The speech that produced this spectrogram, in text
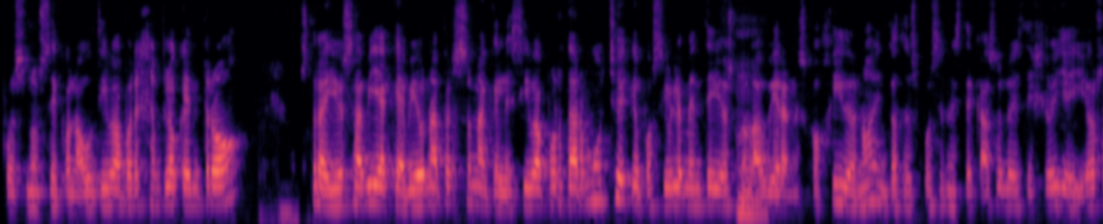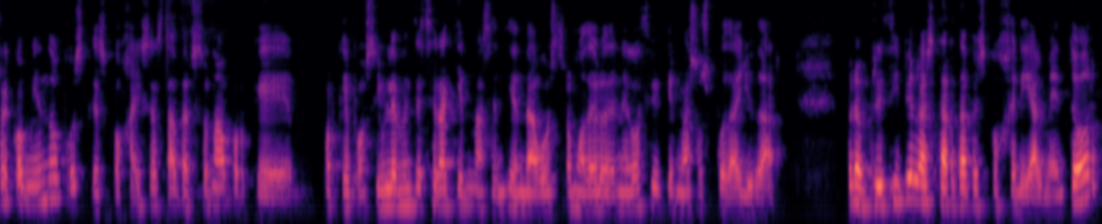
pues no sé, con la última, por ejemplo, que entró, ostras, yo sabía que había una persona que les iba a aportar mucho y que posiblemente ellos no la mm. hubieran escogido, ¿no? Entonces, pues en este caso les dije, oye, yo os recomiendo pues que escojáis a esta persona porque, porque posiblemente será quien más entienda vuestro modelo de negocio y quien más os pueda ayudar. Pero en principio la startup escogería al mentor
